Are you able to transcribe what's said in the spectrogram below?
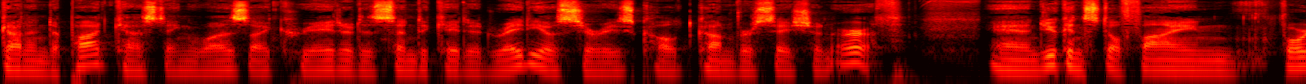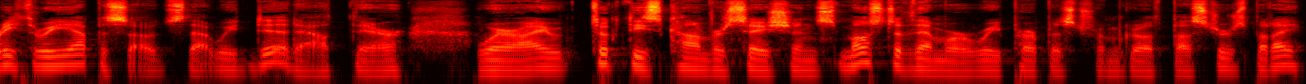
got into podcasting was I created a syndicated radio series called Conversation Earth. And you can still find 43 episodes that we did out there where I took these conversations. Most of them were repurposed from Growth Busters, but I,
